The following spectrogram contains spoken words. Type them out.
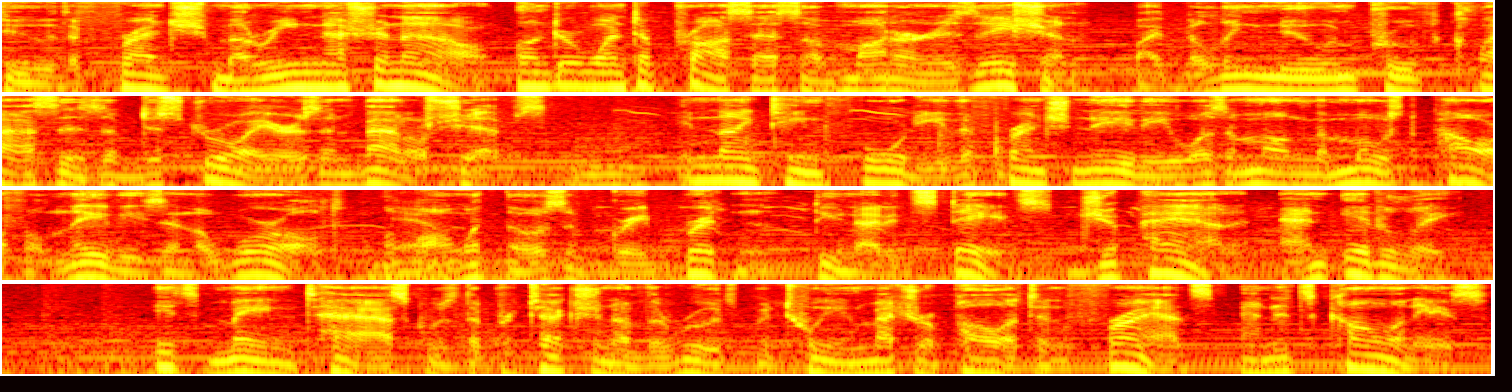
II, the French Marine Nationale underwent a process of modernization by building new improved classes of destroyers and battleships. In 1940, the French Navy was among the most powerful navies in the world, yeah. along with those of Great Britain, the United States, Japan, and Italy. Its main task was the protection of the routes between metropolitan France and its colonies.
